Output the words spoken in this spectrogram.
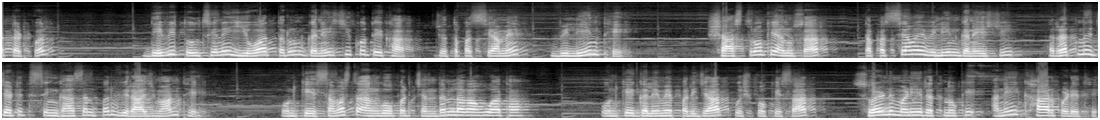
तट पर देवी तुलसी ने युवा तरुण गणेश जी को देखा, जो तपस्या में विलीन थे। शास्त्रों के अनुसार तपस्या में विलीन गणेश जी रत्न जटित सिंहासन पर विराजमान थे। उनके समस्त अंगों पर चंदन लगा हुआ था। उनके गले में परिजात पुष्पों के साथ स्वर्णमणि रत्नों के अनेक हार पड़े थे।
